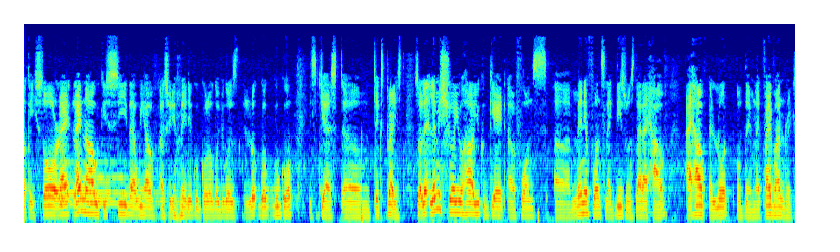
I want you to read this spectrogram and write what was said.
okay so right right now we can see that we have actually made a google logo because google is just um, text based. So let, let me show you how you could get uh, fonts uh, many fonts like these ones that i have. I have a lot of them like 500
